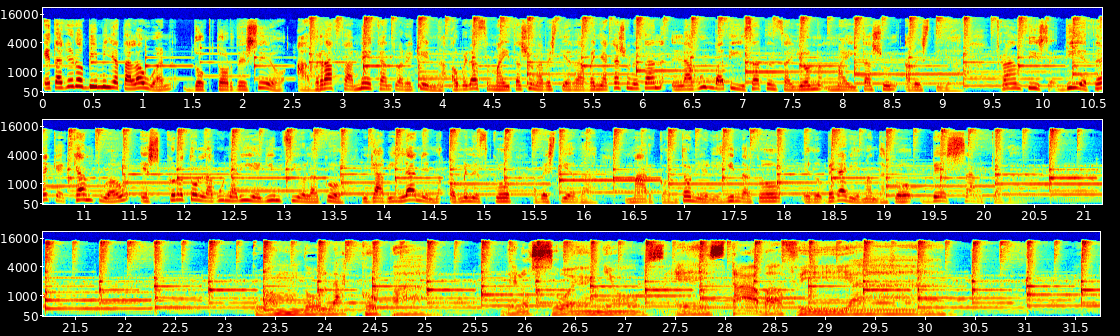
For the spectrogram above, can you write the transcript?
Eta gero 2008an, Doktor Deseo, abrazame kantuarekin, hau beraz maitasun abestia da, baina kasunetan lagun bati izaten zaion maitasun abestia. Francis Diezek kantu hau eskroto lagunari egintziolako gabilanen omenezko abestia da. Marco Antoniori egindako edo berari emandako besarka da. Cuando la copa de los sueños está vacía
